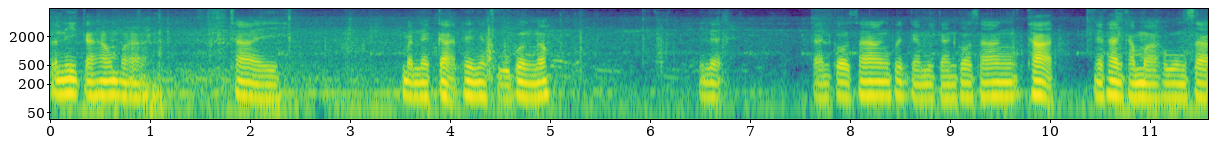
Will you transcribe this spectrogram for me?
ตอนนี้ก็เข้ามาถ่ายบรรยากาศให้ยักหูเบิ่งเนาะนี่แหละ การก่อสร้างเพื่อนก็มีการก่อสร้างธาตุในท่านคำมาขวงซา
